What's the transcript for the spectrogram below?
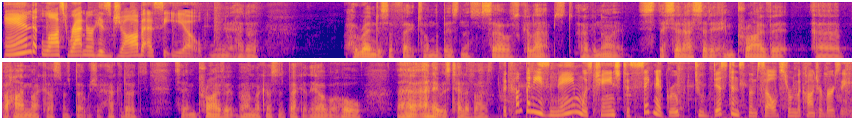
and lost Ratner his job as CEO. I mean, it had a horrendous effect on the business. Sales collapsed overnight. They said I said it in private uh, behind my customers' back, which how could I say it in private behind my customers' back at the Albert Hall? Uh, and it was televised. The company's name was changed to Signet Group to distance themselves from the controversy,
